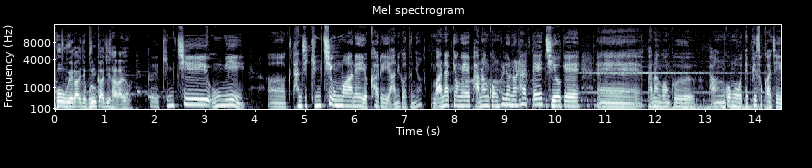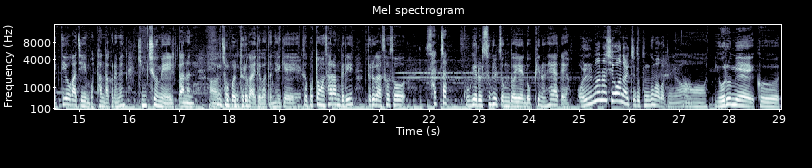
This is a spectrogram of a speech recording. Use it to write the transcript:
그 위에다 이제 문까지 달아요. 그 김치움이 어, 단지 김치움만의 역할이 아니거든요. 만약 경우에 반항공 훈련을 할 때 지역에 에, 반항공 그 방공호 대피소까지 뛰어가지 못한다 그러면 김치움에 일단은 어, 초벌 들어가야 되거든요. 이게 그래서 보통은 사람들이 들어가 서서 살짝 고개를 숙일 정도의 높이는 해야 돼요. 얼마나 시원할지도 궁금하거든요. 어, 여름에 그,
